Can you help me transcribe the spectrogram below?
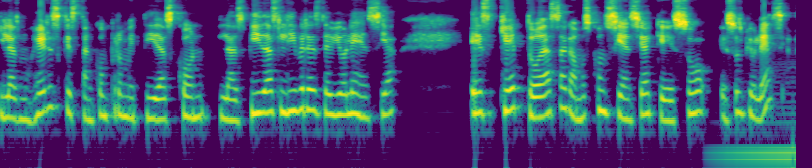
y las mujeres que están comprometidas con las vidas libres de violencia es que todas hagamos conciencia de que eso, eso es violencia.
